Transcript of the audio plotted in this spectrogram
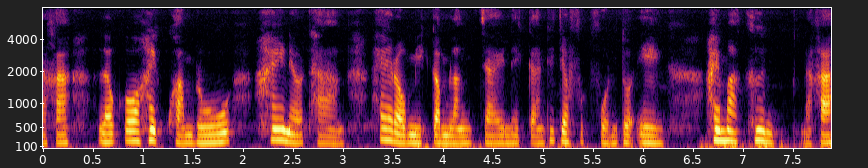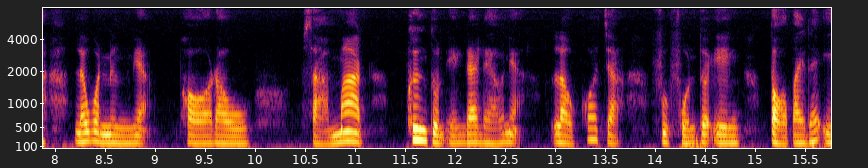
นะคะ แล้วก็ให้ความรู้ให้แนวทาง ให้เรามีกำลังใจในการที่จะฝึกฝนตัวเองให้มากขึ้นนะคะ แล้ววันหนึ่งเนี่ยพอเราสามารถพึ่งตนเองได้แล้วเนี่ยเราก็จะฝึกฝนตัวเองต่อไปได้เอ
